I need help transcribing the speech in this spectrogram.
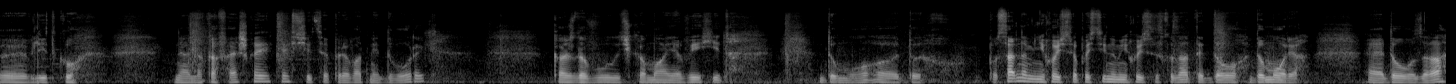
е, влітку наверно, кафешка якась, чи це приватний дворик. Кожна вуличка має вихід до, е, до Постійно мені хочеться, постійно мені хочеться сказати до, до моря, е, до озера.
